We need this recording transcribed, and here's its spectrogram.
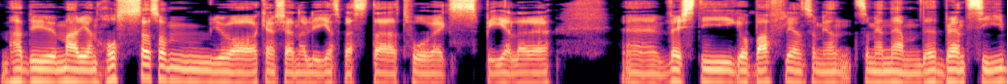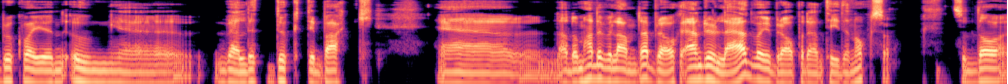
De hade ju Marian Hossa som ju var kanske en av ligans bästa tvåvägsspelare. Eh, Verstig och Bufflin som jag, som jag nämnde. Brent Seabrook var ju en ung, eh, väldigt duktig back. Eh, ja, de hade väl andra bra. Andrew Ladd var ju bra på den tiden också. Så då,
